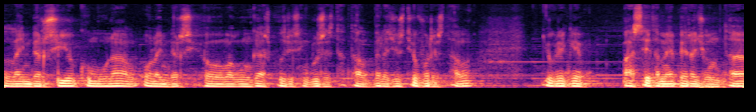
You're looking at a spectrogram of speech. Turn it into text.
la inversió comunal o la inversió, en algun cas, podria ser inclús estatal per la gestió forestal, jo crec que passa també per ajuntar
